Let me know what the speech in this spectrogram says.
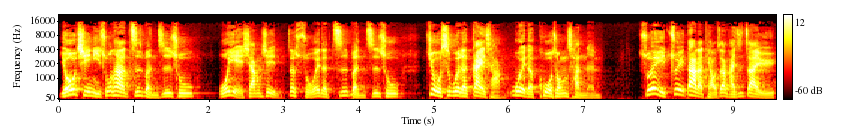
尤其你说它的资本支出，我也相信这所谓的资本支出就是为了盖厂、为了扩充产能。所以最大的挑战还是在于，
